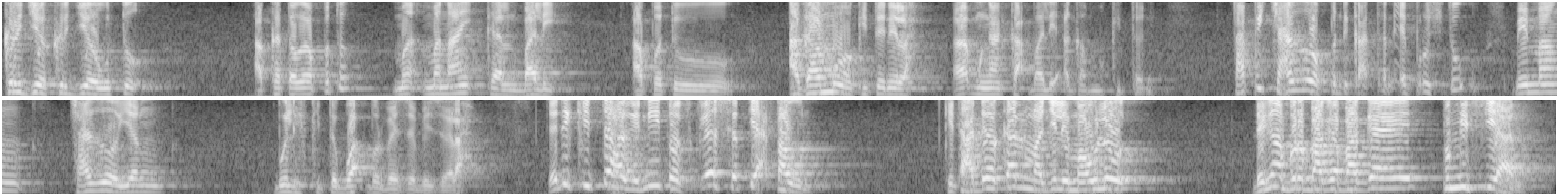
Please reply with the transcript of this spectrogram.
kerja-kerja untuk kata orang apa tu menaikkan balik apa tu agama kita ni lah ah, mengangkat balik agama kita ni tapi cara pendekatan approach tu memang cara yang boleh kita buat berbeza-beza lah jadi kita hari ni tuan sekalian setiap tahun kita adakan majlis maulud dengan berbagai-bagai pengisian.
